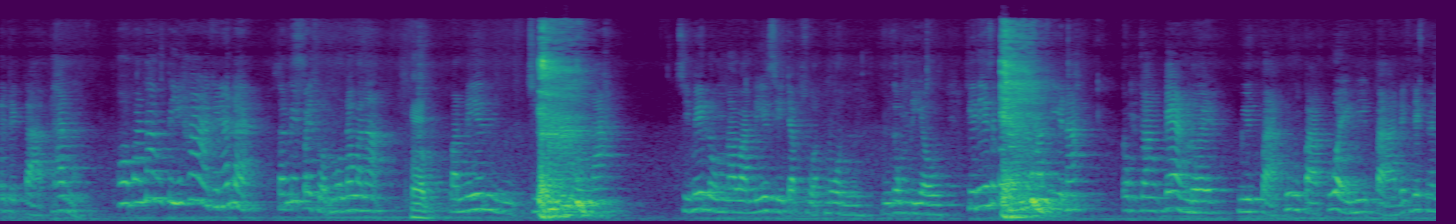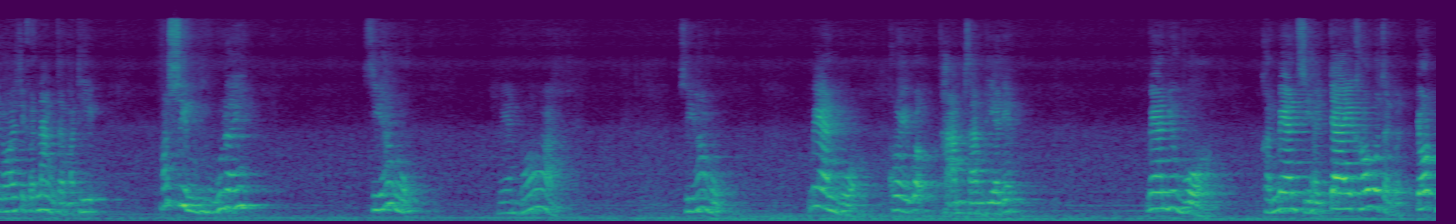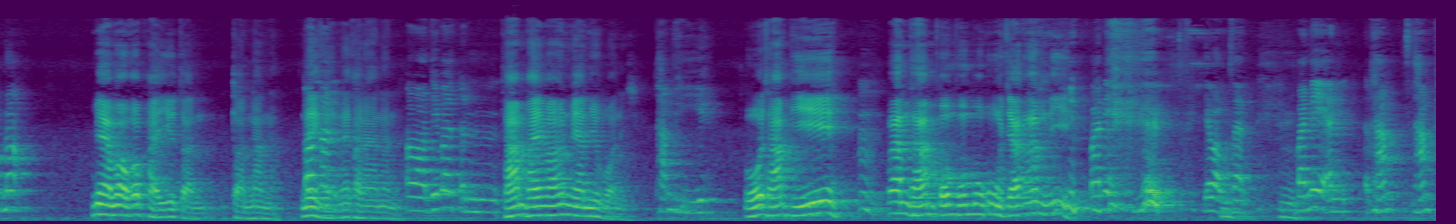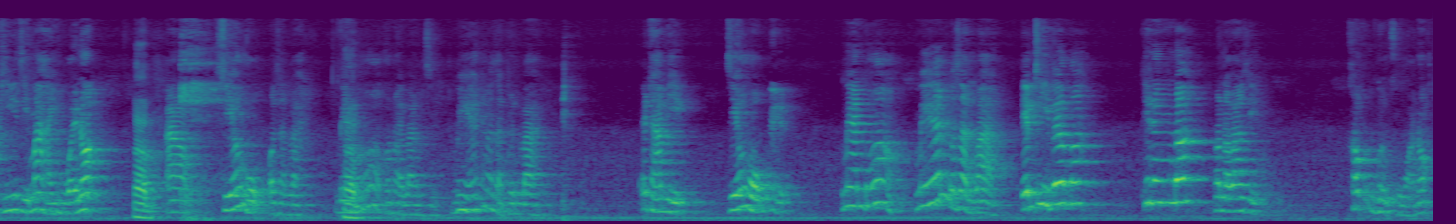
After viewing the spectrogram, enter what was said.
เลยไปกราบท่าน พอมานั่งตีห้าแค่นั้นแหละฉันไม่ไปสวดมนต์นะวันน่ะครับ วันนี้สีไม่ลงนะสีไม่ลงนะวันนี้สีจะสวดมนต์อยู่ตรงเดียว ทีนี้ฉันก็นั่งสมาธินะตรงกลางแก้งเลย มีป่าพุ่งป่ากล้วย มีป่าเล็กๆน้อยๆฉันก็นั่งสมาธิมาสิมหูเลยสี่ห้าหกแม่นบ่ว่าสี่ห้าหกแม่นบวกคอยว่าถามสามเดียเนี่ยแม่นอยู่บวกขันแม่นสีหายใจเขาแต่ก็จดเนาะ แม่เว้าก็ไผอยู่ตอนตอนนั้นน่ะในตอนนั้น ในขณะนั้น เออที่ว่าอันถามไผมามันแม่นอยู่บ่นี่ทำผี โอ้ถามผีอืมว่านถามผมผมบ่ฮู้จักนำนี่ บ้านนี้ อย่าบอกสันอืม บ้านนี้อันถามถามผีสิมาใหายหวยเนาะครับ อ้าวเสียหกว่าสันว่าแม่ครับนบ่ก็หน่อยบางสิแม่นว่าสันเพิ่นว่าไอ้ถามอีกเสียหกอีกแม่นบ่แม่นว่าสันว่าเต็มที่ไปแล้วเนาะที่หนึงเนาะก็หน่อยบางสิเขาเบิ่งหัวเนาะ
